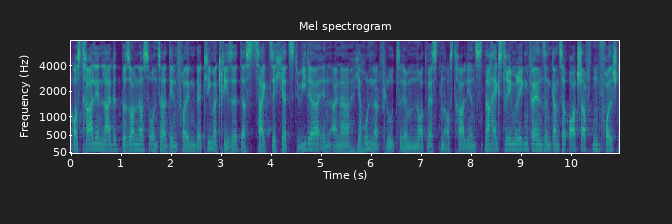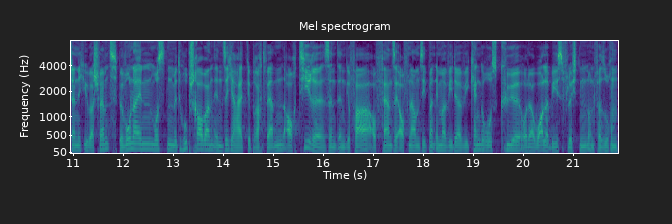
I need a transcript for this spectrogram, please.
Australien leidet besonders unter den Folgen der Klimakrise. Das zeigt sich jetzt wieder in einer Jahrhundertflut im Nordwesten Australiens. Nach extremen Regenfällen sind ganze Ortschaften vollständig überschwemmt. BewohnerInnen mussten mit Hubschraubern in Sicherheit gebracht werden. Auch Tiere sind in Gefahr. Auf Fernsehaufnahmen sieht man immer wieder, wie Kängurus, Kühe oder Wallabies flüchten und versuchen,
